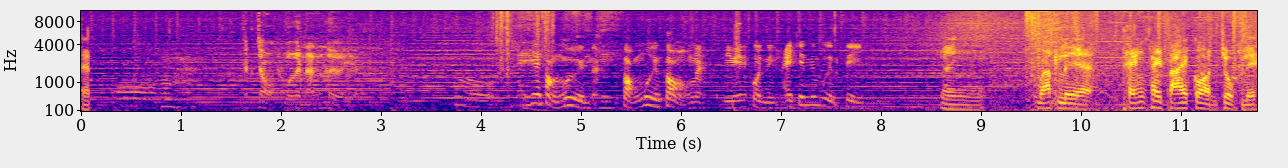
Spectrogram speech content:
สัตว์กระจอกเบอร์นั้นเลยอะโอ้ไอ้เหี้ยสองหมื่นอะสองหมื่นสองอะดีเวนคนหนึ่งไอ้เช่นหนึ่งหมื่นสี่แม่ง วัดเลยอะแทงใครตายก่อนจบเลย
